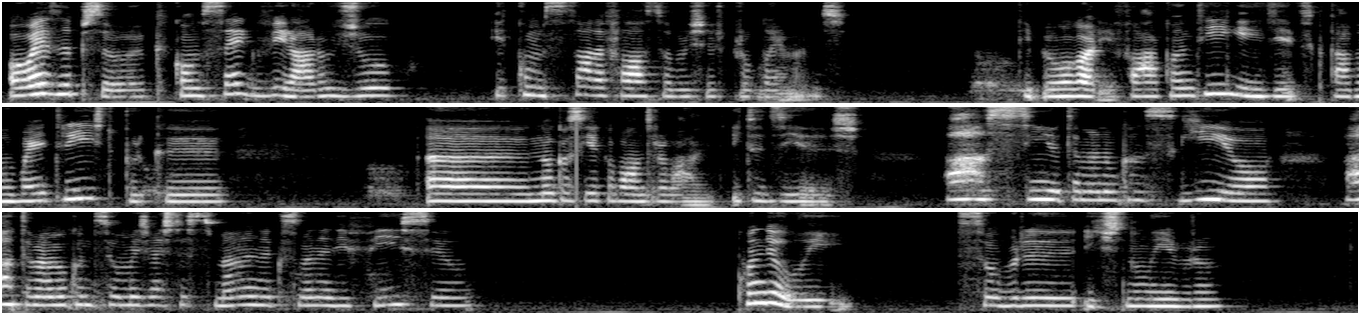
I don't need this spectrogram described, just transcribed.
ou és a pessoa que consegue virar o jogo e começar a falar sobre os seus problemas. Tipo, eu agora ia falar contigo e dizer-te que estava bem triste porque uh, não conseguia acabar um trabalho. E tu dizias, ah, sim, eu também não consegui, ou ah, também me aconteceu mesmo esta semana, que semana difícil. Quando eu li sobre isto no livro,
